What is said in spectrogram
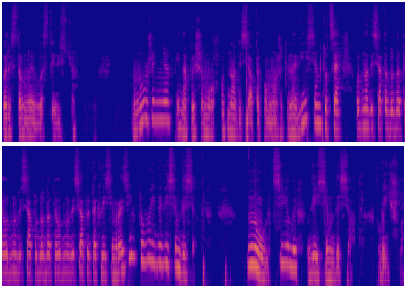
переставною властивістю множення і напишемо 1 десята помножити на 8, то це 1 десята додати 1 десяту, додати 1 десяту, і так 8 разів, то вийде 8 десятих. 0,8 вийшло.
